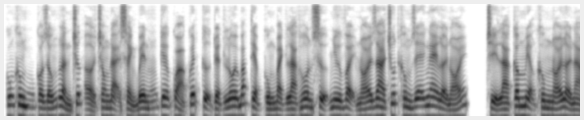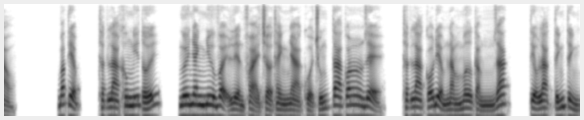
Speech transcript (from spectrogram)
cũng không có giống lần trước ở trong đại sảnh bên kia quả quyết cự tuyệt lôi Bắc tiệp cùng bạch lạc hôn sự như vậy nói ra chút không dễ nghe lời nói, chỉ là câm miệng không nói lời nào. Bắc tiệp, thật là không nghĩ tới, ngươi nhanh như vậy liền phải trở thành nhà của chúng ta con rể, thật là có điểm nằm mơ cảm giác, tiểu lạc tính tình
